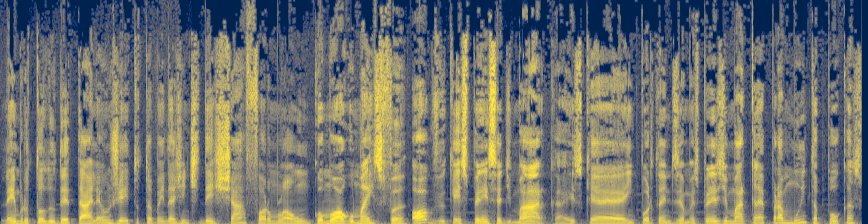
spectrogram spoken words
lembro todo o detalhe, é um jeito também da gente deixar a Fórmula 1 como algo mais fã. Óbvio que a experiência de marca, é isso que é importante dizer, uma experiência de marca é para muitas poucas,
